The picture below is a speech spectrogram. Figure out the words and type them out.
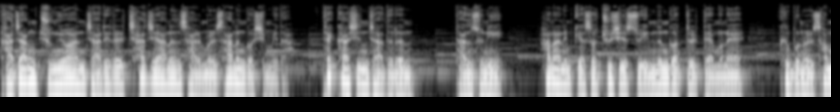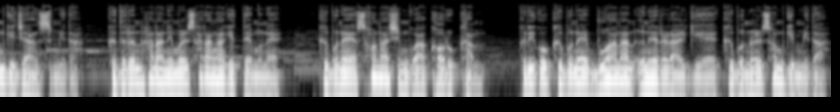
가장 중요한 자리를 차지하는 삶을 사는 것입니다. 택하신 자들은 단순히 하나님께서 주실 수 있는 것들 때문에 그분을 섬기지 않습니다. 그들은 하나님을 사랑하기 때문에 그분의 선하심과 거룩함, 그리고 그분의 무한한 은혜를 알기에 그분을 섬깁니다.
